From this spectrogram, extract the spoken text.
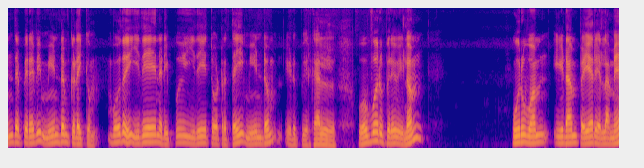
இந்த பிறவி மீண்டும் கிடைக்கும். போது இதே நடிப்பு இதே தோற்றத்தை மீண்டும் எடுப்பீர்கள். ஒவ்வொரு பிறவியிலும் உருவம் இடம் பெயர் எல்லாமே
